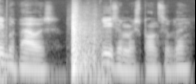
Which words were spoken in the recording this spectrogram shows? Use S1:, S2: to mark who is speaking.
S1: Superpowers. Use them responsibly.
